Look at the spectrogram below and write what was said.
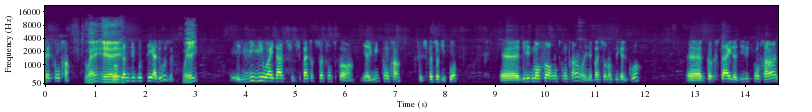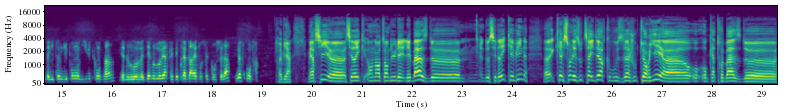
7 contre 1. Ouais. Donc, Et, Flamme du Goutier à 12. oui. Et Vivi Waidas, je ne suis pas sûr que ce soit son sport. hein. Il y a 8 contre 1. Je ne suis pas sûr qu'il court. Euh, Billy de Montfort, 11 contre 1. On n'est pas sûr non plus qu'elle court. Euh, Cockstyle, 18 contre 1. Davidson Dupont, 18 contre 1. Diablo Vauvert- Diablo Vauvert qui a été préparé pour cette course-là, 9 contre 1. Très bien. Merci euh, Cédric. On a entendu les, les bases de, de Cédric. Kevin, euh, quels sont les outsiders que vous ajouteriez à- aux, aux quatre bases de,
